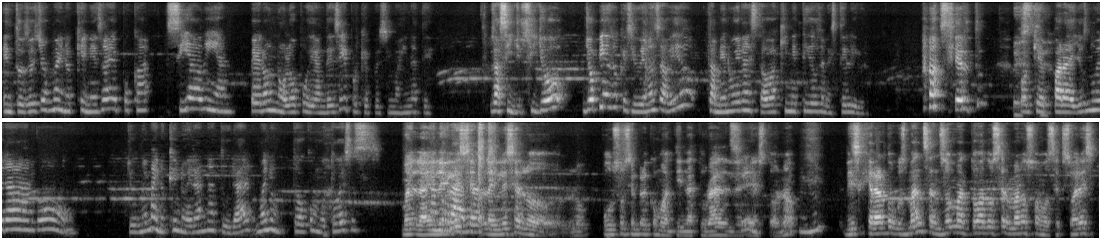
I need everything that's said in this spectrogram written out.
entonces yo me imagino que en esa época sí habían, pero no lo podían decir, porque pues imagínate. O sea, si, si yo, yo pienso que si hubieran sabido, también hubieran estado aquí metidos en este libro. ¿cierto? Porque Este, para ellos no era algo, yo me imagino que no era natural. Bueno, todo como todo eso es... bueno, la, iglesia, raro. la iglesia lo, lo puso siempre como antinatural Sí. esto, ¿no? Dice Gerardo Guzmán, Sansón mató a dos hermanos homosexuales.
